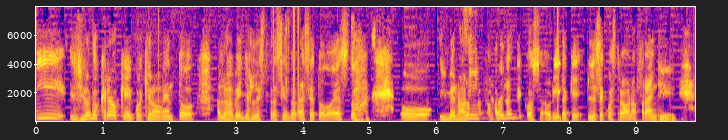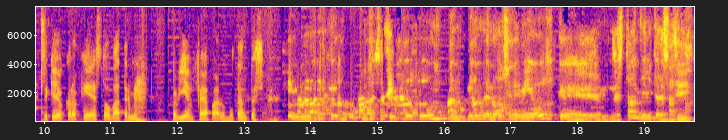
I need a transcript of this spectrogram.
y yo no creo que en cualquier momento a los Avengers les está haciendo gracia todo esto, o, y menos a los fantásticos, ahorita que le secuestraron a Franklin. Así que yo creo que esto va a terminar bien fea para los mutantes. Sí, la verdad es que los mutantes han creado todo un panteón de nuevos enemigos que están bien interesantes. Sí.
